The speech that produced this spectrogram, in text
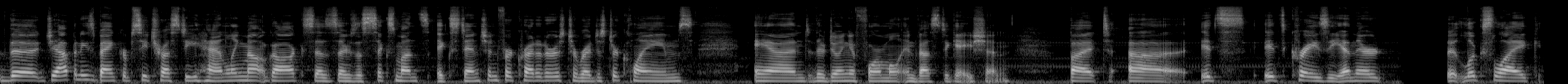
the Japanese bankruptcy trustee handling Mt. Gox says there's a six months extension for creditors to register claims, and they're doing a formal investigation. But uh, it's it's crazy, and they're it looks like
